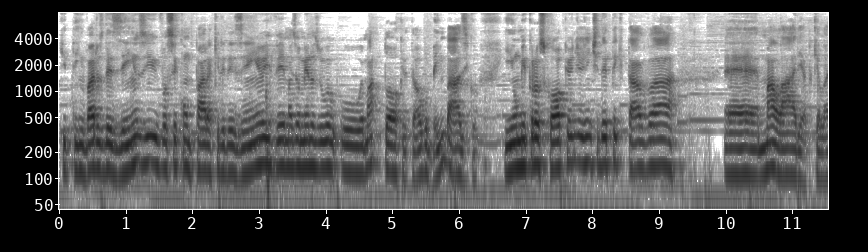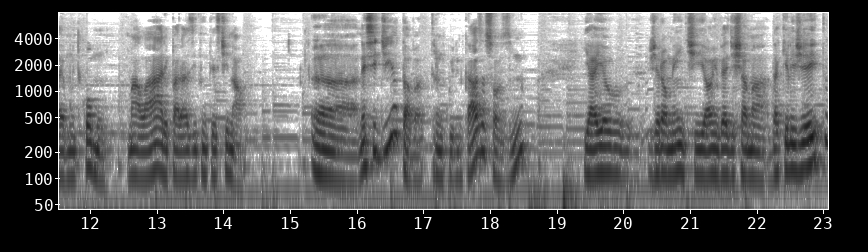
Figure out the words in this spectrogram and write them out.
que tem vários desenhos e você compara aquele desenho e vê mais ou menos o, o hematócrito, algo bem básico. E um microscópio onde a gente detectava é, malária, porque lá é muito comum. Malária e parasita intestinal. Uh, nesse dia eu estava tranquilo em casa, sozinho. E aí eu geralmente, ao invés de chamar daquele jeito,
